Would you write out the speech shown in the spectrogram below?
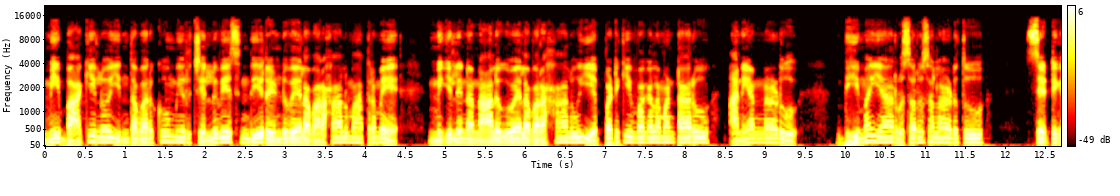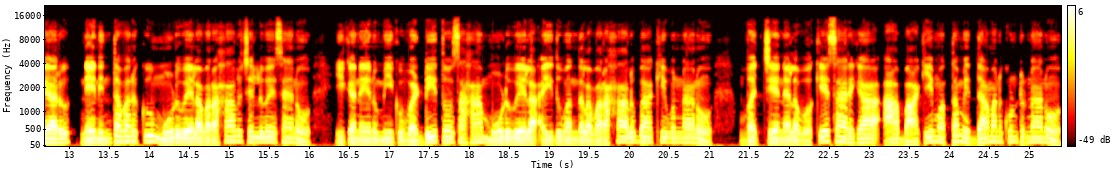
మీ బాకీలో ఇంతవరకు మీరు చెల్లువేసింది రెండు వేల వరహాలు మాత్రమే. మిగిలిన నాలుగు వేల వరహాలు ఎప్పటికి ఇవ్వగలమంటారు? అని అన్నాడు. భీమయ్య రుసరుసలాడుతూ శెట్టిగారు నేనింతవరకు మూడు వేల వరహాలు చెల్లువేశాను. ఇక నేను మీకు వడ్డీతో సహా మూడు వేల ఐదు వందల వరహాలు బాకీ ఉన్నాను. వచ్చే నెల ఒకేసారిగా ఆ బాకీ మొత్తం ఇద్దామనుకుంటున్నాను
